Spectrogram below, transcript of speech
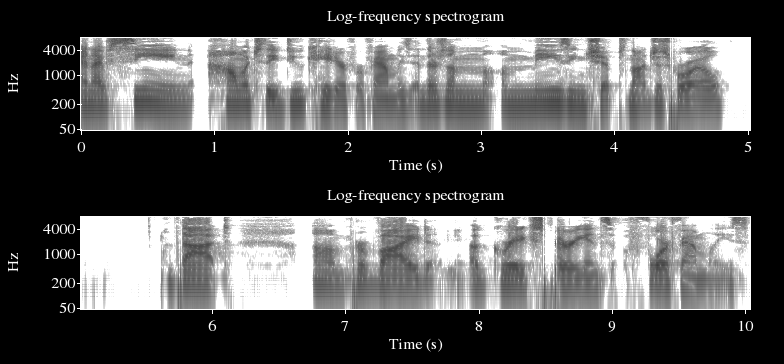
and I've seen how much they do cater for families. And there's some amazing ships, not just Royal, that um, provide a great experience for families.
